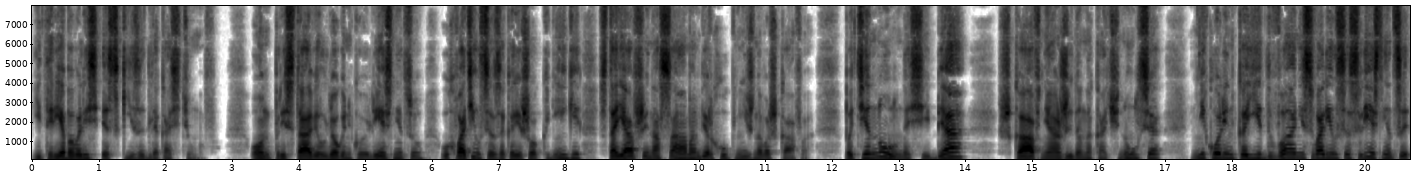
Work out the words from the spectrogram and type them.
и требовались эскизы для костюмов. Он приставил легонькую лестницу, ухватился за корешок книги, стоявшей на самом верху книжного шкафа, потянул на себя, шкаф неожиданно качнулся, Николенька едва не свалился с лестницы,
